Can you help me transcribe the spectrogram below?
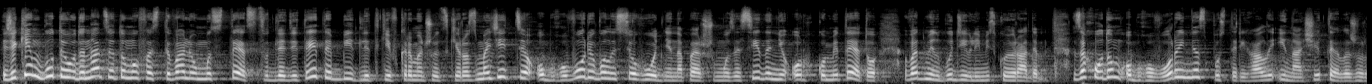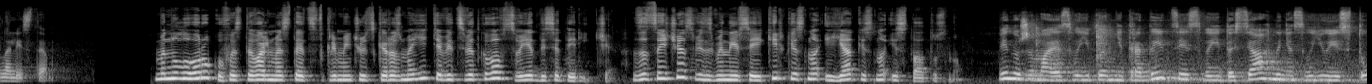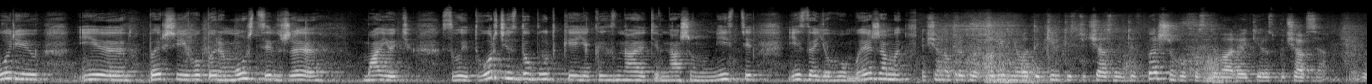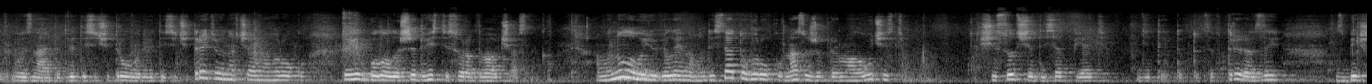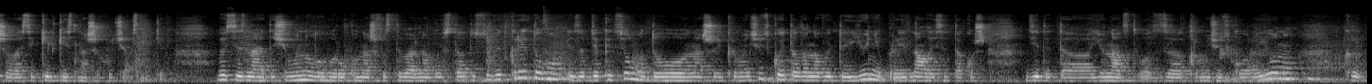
Яким бути 11-му фестивалю мистецтв для дітей та підлітків Кременчуцькі розмаїття обговорювали сьогодні на першому засіданні оргкомітету в адмінбудівлі міської ради. За ходом обговорення спостерігали і наші тележурналісти. Минулого року фестиваль мистецтв Кремінчуцьке розмаїття відсвяткував своє десятиріччя. За цей час він змінився і кількісно, і якісно, і статусно. Він уже має свої певні традиції, свої досягнення, свою історію, і перші його переможці вже мають свої творчі здобутки, яких знають і в нашому місті, і за його межами. Якщо, наприклад, порівнювати кількість учасників першого фестивалю, який розпочався, ви- знаєте, 2002-2003 навчального року, то їх було лише 242 учасника. А минулого ювілейного 10-го року в нас вже приймало участь 665 дітей. Тобто це в три рази збільшилася кількість наших учасників. Ви всі знаєте, що минулого року наш фестиваль набув статусу відкритого, і завдяки цьому до нашої Кременчуцької талановитої юні приєдналися також діти та юнацтво з Кременчуцького району,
